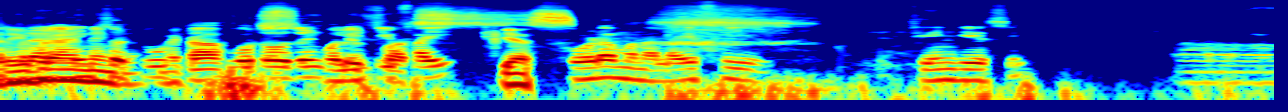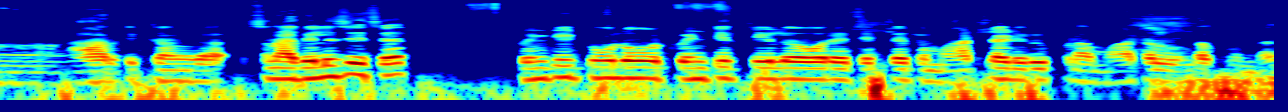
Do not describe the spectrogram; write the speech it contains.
Rebranding So, two- Metaforce 2025 yes కూడా మన లైఫ్ని చేంజ్ చేసి ఆ, ఆర్థికంగా సో నాకు తెలిసి సార్ ట్వంటీ టూలో ట్వంటీ త్రీలో ఎవరైతే ఎట్లయితే మాట్లాడారు ఇప్పుడు ఆ మాటలు ఉండకుండా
